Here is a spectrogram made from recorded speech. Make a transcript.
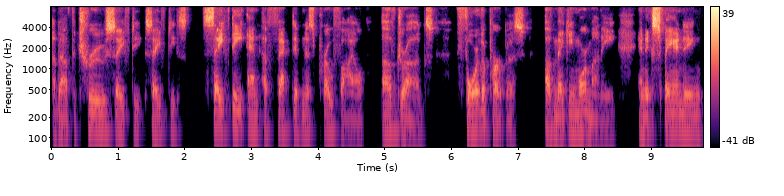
about the true safety, safety, safety and effectiveness profile of drugs for the purpose of making more money and expanding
